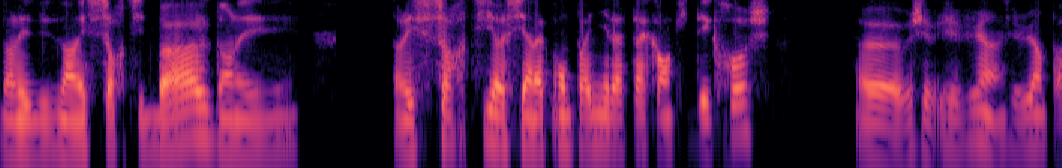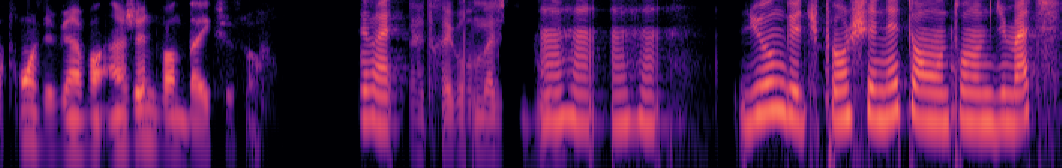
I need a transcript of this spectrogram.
dans les dans les sorties de balles, dans les dans les sorties aussi à accompagner l'attaquant qui décroche. Euh, j'ai vu un j'ai vu un patron, j'ai vu un, un, jeune Van Dijk ce soir. C'est vrai. Un très gros match. Jung, tu peux enchaîner ton ton nom du match?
